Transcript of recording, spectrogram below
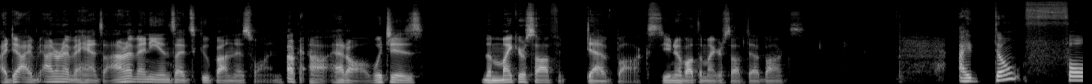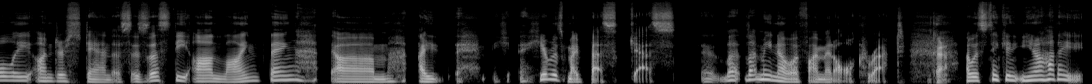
I, I don't have a hands. On. I don't have any inside scoop on this one, okay, uh, at all. Which is the Microsoft Dev Box. Do you know about the Microsoft Dev Box? I don't fully understand this. Is this the online thing? Um, I here was my best guess. Uh, let let me know if I'm at all correct. Okay. I was thinking, you know how they,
